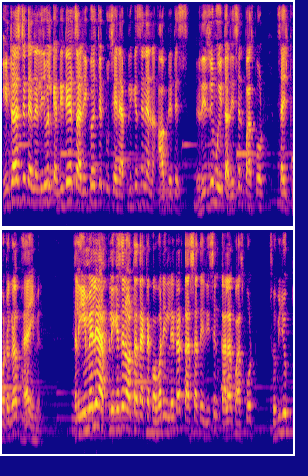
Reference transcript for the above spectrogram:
interested and eligible candidates are requested to send application and updated resume with a recent passport size photograph via email তাহলে ইমেলে অ্যাপ্লিকেশন অর্থাৎ একটা কভারিং লেটার তার সাথে রিসেন্ট কালার পাসপোর্ট ছবিযুক্ত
